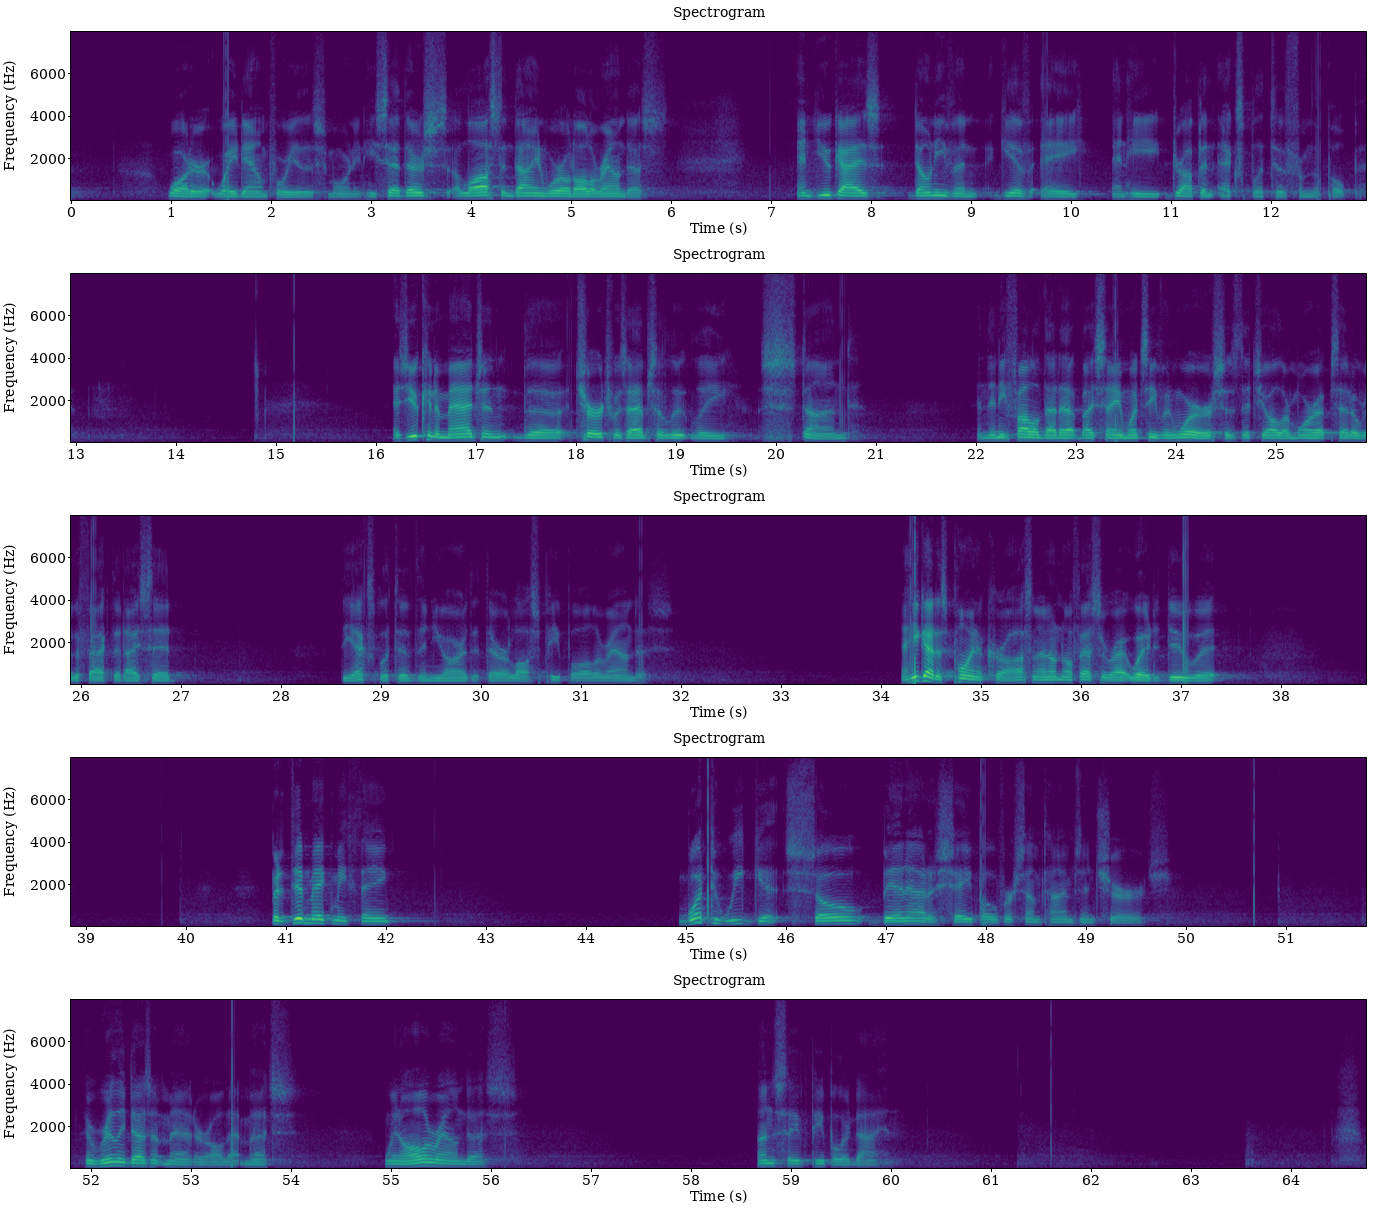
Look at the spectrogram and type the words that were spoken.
water it way down for you this morning. He said, There's a lost and dying world all around us, and you guys don't even give a, and he dropped an expletive from the pulpit. As you can imagine, the church was absolutely stunned. And then he followed that up by saying, What's even worse is that y'all are more upset over the fact that I said the expletive than you are that there are lost people all around us. Now, he got his point across, and I don't know if that's the right way to do it. But it did make me think what do we get so bent out of shape over sometimes in church? It really doesn't matter all that much when all around us unsaved people are dying.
